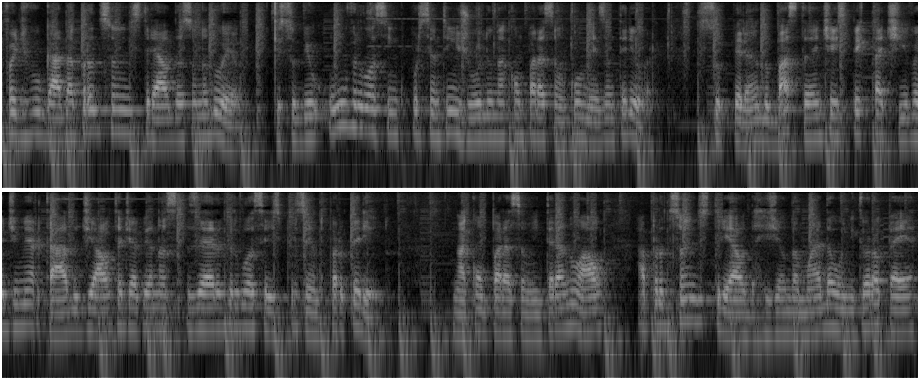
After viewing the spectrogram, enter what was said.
foi divulgada a produção industrial da zona do euro, que subiu 1,5% em julho na comparação com o mês anterior, superando bastante a expectativa de mercado de alta de apenas 0,6% para o período. Na comparação interanual, a produção industrial da região da moeda única europeia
